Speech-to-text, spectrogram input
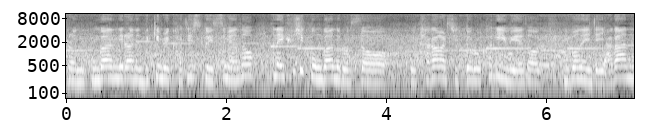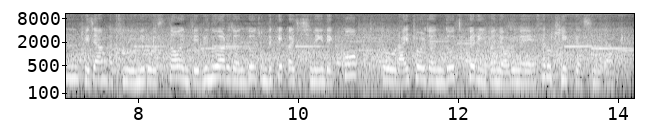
그런 공간이라는 느낌을 가질 수도 있으면서 하나의 휴식 공간으로서 그 다가갈 수 있도록 하기 위해서 이번에 이제 야간 개장 같은 의미로서 이제 르누아르 전도 좀 늦게까지 진행이 됐고 또 라이트월 전도 특별히 이번 여름에 새로 기획되었습니다.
